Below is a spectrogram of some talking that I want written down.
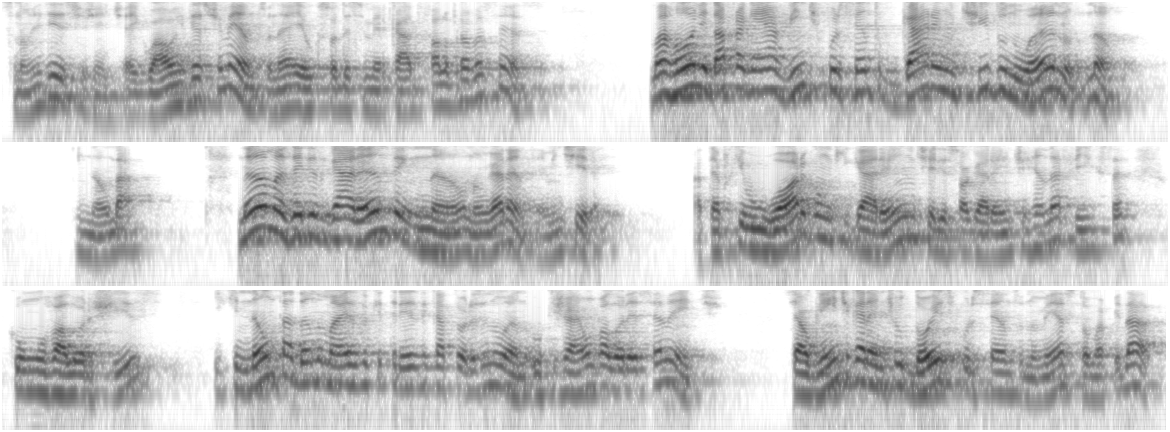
Isso não existe, gente. É igual investimento, né? Eu que sou desse mercado falo para vocês. Marrone, dá para ganhar 20% garantido no ano? Não. Não dá. Não, mas eles garantem? Não, não garantem, é mentira. Até porque o órgão que garante, ele só garante renda fixa com um valor X e que não está dando mais do que 13, 14 no ano, o que já é um valor excelente. Se alguém te garantiu 2% no mês, toma cuidado.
